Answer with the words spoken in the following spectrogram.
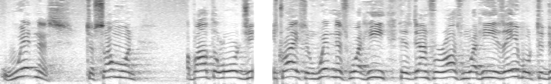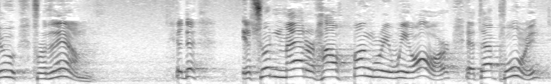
witness to someone about the Lord Jesus Christ and witness what He has done for us and what He is able to do for them. It, it shouldn't matter how hungry we are at that point.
